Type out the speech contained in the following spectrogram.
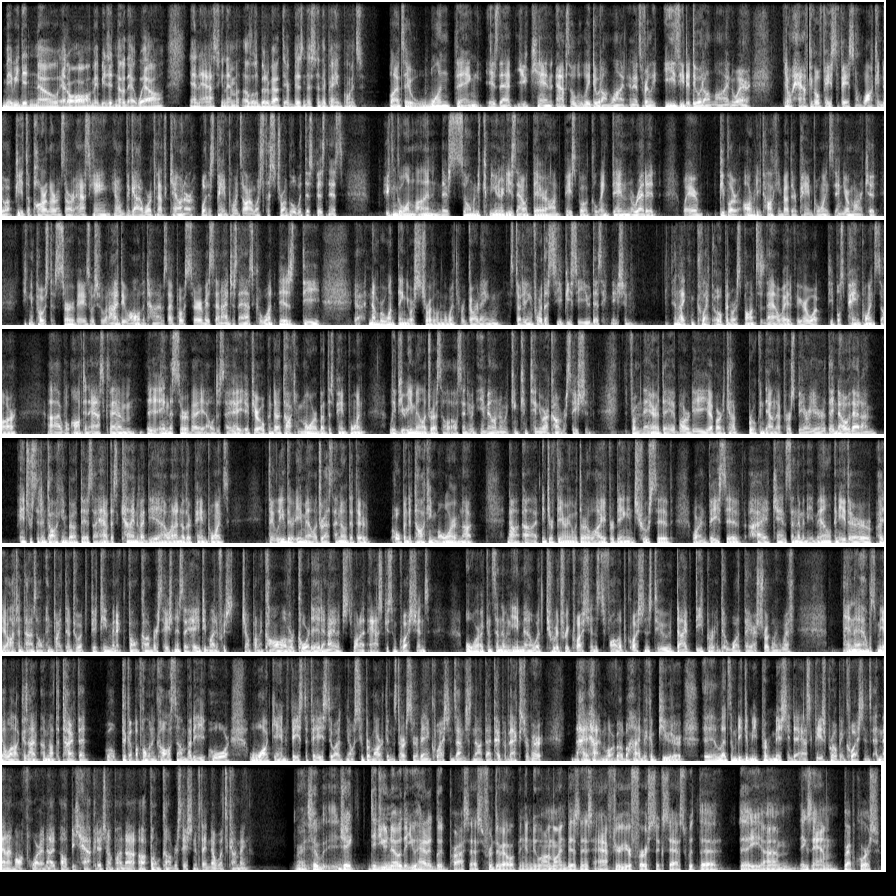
maybe didn't know at all, maybe didn't know that well, and asking them a little bit about their business and their pain points? Well, I'd say one thing is that you can absolutely do it online. And it's really easy to do it online where you don't have to go face to face and walk into a pizza parlor and start asking, you know, the guy working at the counter what his pain points are and what's the struggle with this business. You can go online and there's so many communities out there on Facebook, LinkedIn, Reddit, where people are already talking about their pain points in your market. You can post surveys, which is what I do all the time. So I post surveys and I just ask, what is the uh, number one thing you are struggling with regarding studying for the CPCU designation? and I can collect open responses that way to figure out what people's pain points are. I will often ask them in the survey, I'll just say, hey, if you're open to talking more about this pain point, leave your email address. I'll, I'll send you an email and we can continue our conversation. From there, they have already have already kind of broken down that first barrier. They know that I'm interested in talking about this. I have this kind of idea. I want to know their pain points. If they leave their email address, I know that they're open to talking more. I'm not not uh, interfering with their life or being intrusive or invasive, I can send them an email and either I, oftentimes I'll invite them to a 15 minute phone conversation and say, Hey, do you mind if we just jump on a call? I'll record it and I just want to ask you some questions. Or I can send them an email with two or three questions, follow up questions to dive deeper into what they are struggling with. And that helps me a lot because I'm, I'm not the type that will pick up a phone and call somebody or walk in face to face to a you know supermarket and start surveying questions. I'm just not that type of extrovert. I, am more of a behind the computer. Uh, let somebody give me permission to ask these probing questions, and then I'm all for it. And I, will be happy to jump on a, a phone conversation if they know what's coming. Right. So, Jake, did you know that you had a good process for developing a new online business after your first success with the the um, exam prep course?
